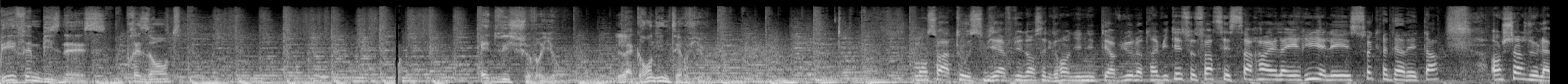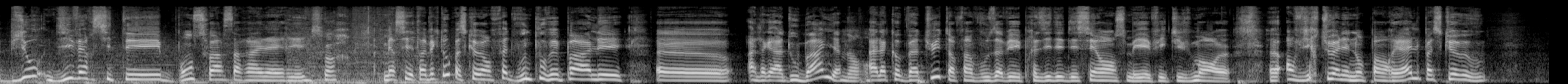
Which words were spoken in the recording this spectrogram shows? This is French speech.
BFM Business présente Edwige Chevriot, la grande interview. Bonsoir à tous, bienvenue dans cette grande interview. Notre invitée ce soir, c'est Sarah El Haïry. Elle est secrétaire d'État en charge de la biodiversité. Bonsoir Sarah El Haïry. Bonsoir. Merci d'être avec nous parce que en fait, vous ne pouvez pas aller euh, à, la, à, Dubaï, non. à la COP 28. Enfin, vous avez présidé des séances, mais effectivement euh, euh, en virtuel et non pas en réel, parce que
